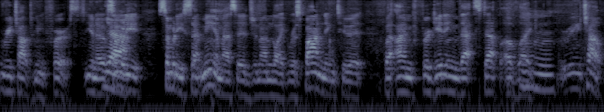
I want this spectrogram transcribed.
reach out to me first. You know, Yeah. somebody somebody sent me a message and I'm like responding to it, but I'm forgetting that step of like Mhm. reach out,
